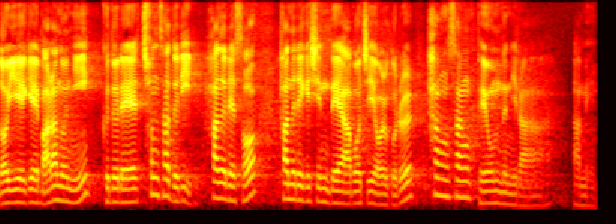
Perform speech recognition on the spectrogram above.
너희에게 말하노니 그들의 천사들이 하늘에서 하늘에 계신 내 아버지의 얼굴을 항상 배움느니라. 아멘.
